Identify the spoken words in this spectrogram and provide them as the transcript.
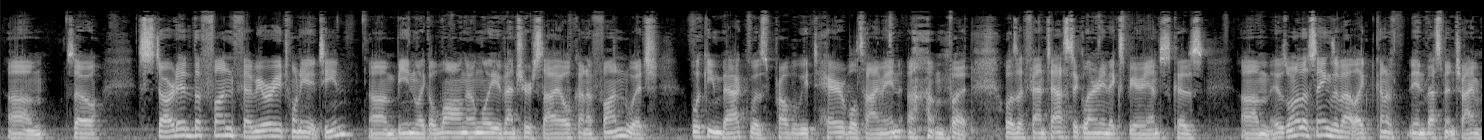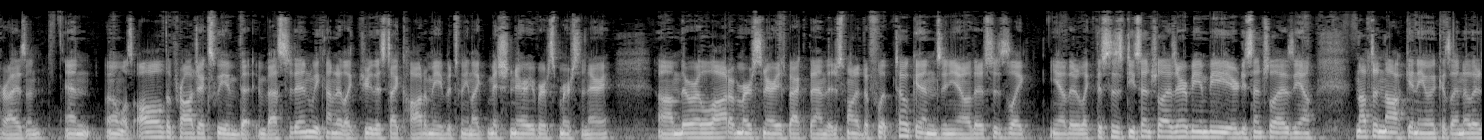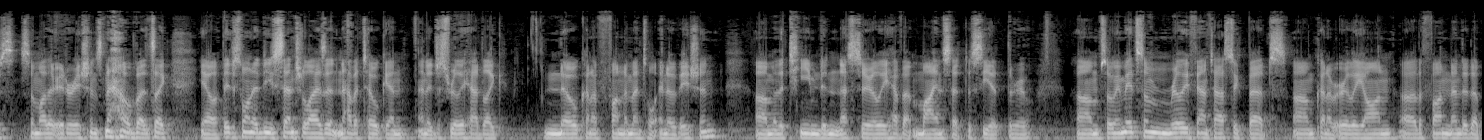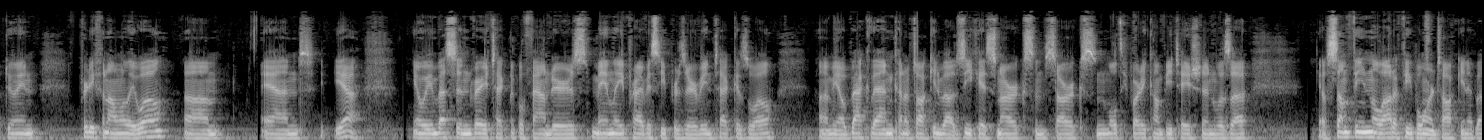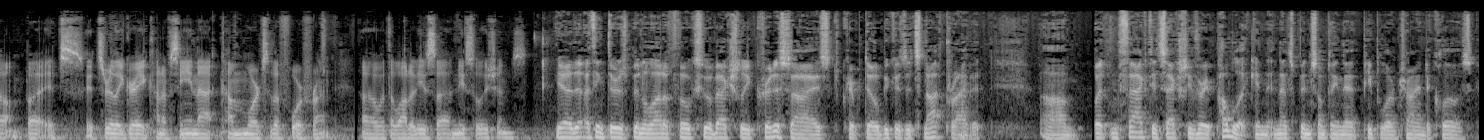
Um, so started the fund February 2018, um, being like a long only venture style kind of fund, which looking back was probably terrible timing, um, but was a fantastic learning experience because um, it was one of those things about like kind of the investment time horizon and almost all the projects we inv- invested in we kind of like drew this dichotomy between like missionary versus mercenary. Um, there were a lot of mercenaries back then that just wanted to flip tokens and you know this is like you know they're like this is decentralized airbnb or decentralized you know not to knock anyway because i know there's some other iterations now but it's like you know they just want to decentralize it and have a token and it just really had like no kind of fundamental innovation. Um, and the team didn't necessarily have that mindset to see it through um, so we made some really fantastic bets um, kind of early on. Uh, the fund ended up doing pretty phenomenally well. Um, and yeah, you know, we invested in very technical founders, mainly privacy preserving tech as well. Um, you know, back then, kind of talking about zk snarks and starks and multi-party computation was a you know something a lot of people weren't talking about. But it's it's really great, kind of seeing that come more to the forefront uh, with a lot of these uh, new solutions. Yeah, I think there's been a lot of folks who have actually criticized crypto because it's not private. Um, but in fact, it's actually very public, and, and, that's been something that people are trying to close.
